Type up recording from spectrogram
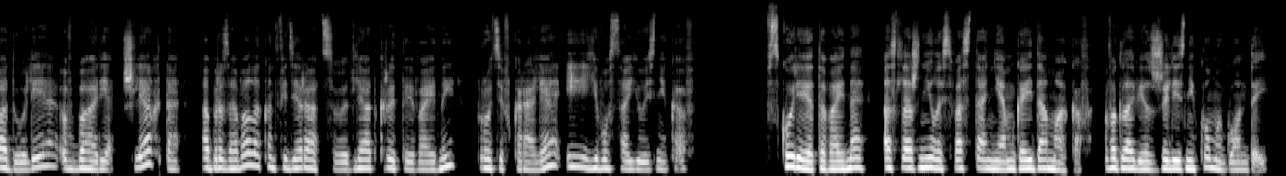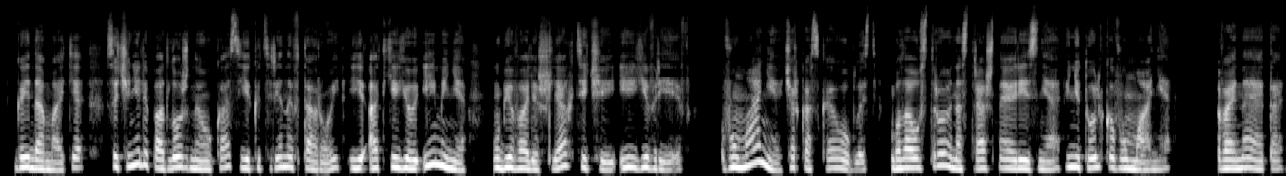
в Подоле, в Баре, шляхта образовала конфедерацию для открытой войны против короля и его союзников. Вскоре эта война осложнилась восстанием гайдамаков во главе с Железняком и Гондой. Гайдамаки сочинили подложный указ Екатерины II и от ее имени убивали шляхтичей и евреев. В Умане, Черкасская область, была устроена страшная резня, и не только в Умане. Война эта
